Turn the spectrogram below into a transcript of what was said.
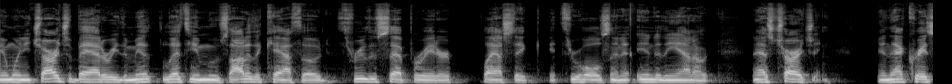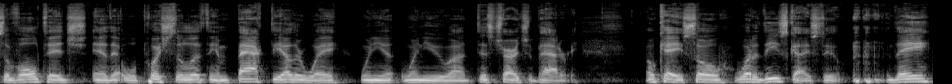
And when you charge the battery, the lithium moves out of the cathode through the separator plastic, through holes in it, into the anode. And that's charging. And that creates a voltage uh, that will push the lithium back the other way when you, when you uh, discharge the battery. Okay, so what do these guys do? they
